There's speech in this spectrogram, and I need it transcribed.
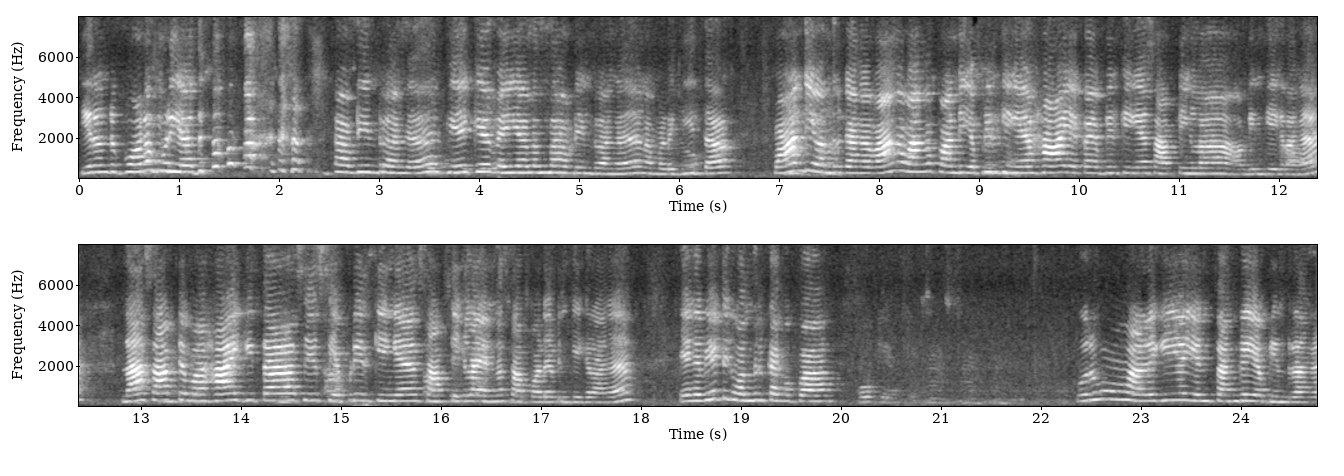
இரண்டு போட முடியாது. அப்படின்றாங்க. கேக்கே வெய்யாலம் தான் அப்படின்றாங்க நம்மளோட கீதா. பாண்டி வந்திருக்காங்க. வாங்க வாங்க பாண்டி. எப்படி இருக்கீங்க? ஹாய் அக்கா எப்படி இருக்கீங்க? சாப்பிட்டீங்களா? அப்படின்னு கேக்குறாங்க. நான் சாப்பிட்டேம்மா. ஹாய் கீதா. சிஸ் எப்படி இருக்கீங்க? சாப்பிட்டீங்களா? என்ன சாப்பாடு? அப்படின்னு கேக்குறாங்க. எங்க வீட்டுக்கு வந்திருக்காங்கப்பா. ஓகே ஓகே புருவம் அழகிய என் தங்கை அப்படின்றாங்க.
